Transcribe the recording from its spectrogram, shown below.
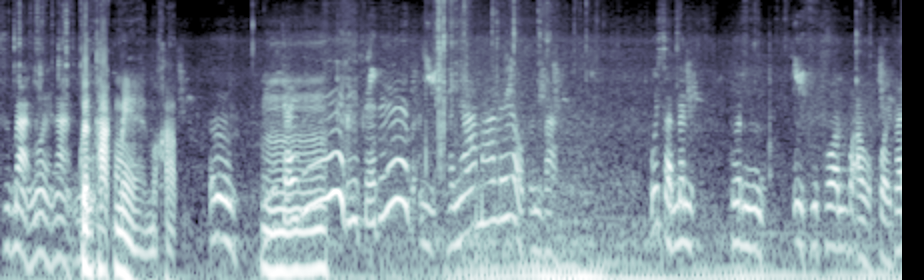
คือนั่งหน่อยนั่งเพิ่นทักแม่บ่ครับ เออดีใจเด้ดีใจเด้พญามาแล้วเพิ่นว่าอุ้ยสันแมันเพิ่นอุทิพรบ่เอาข่อยไว้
